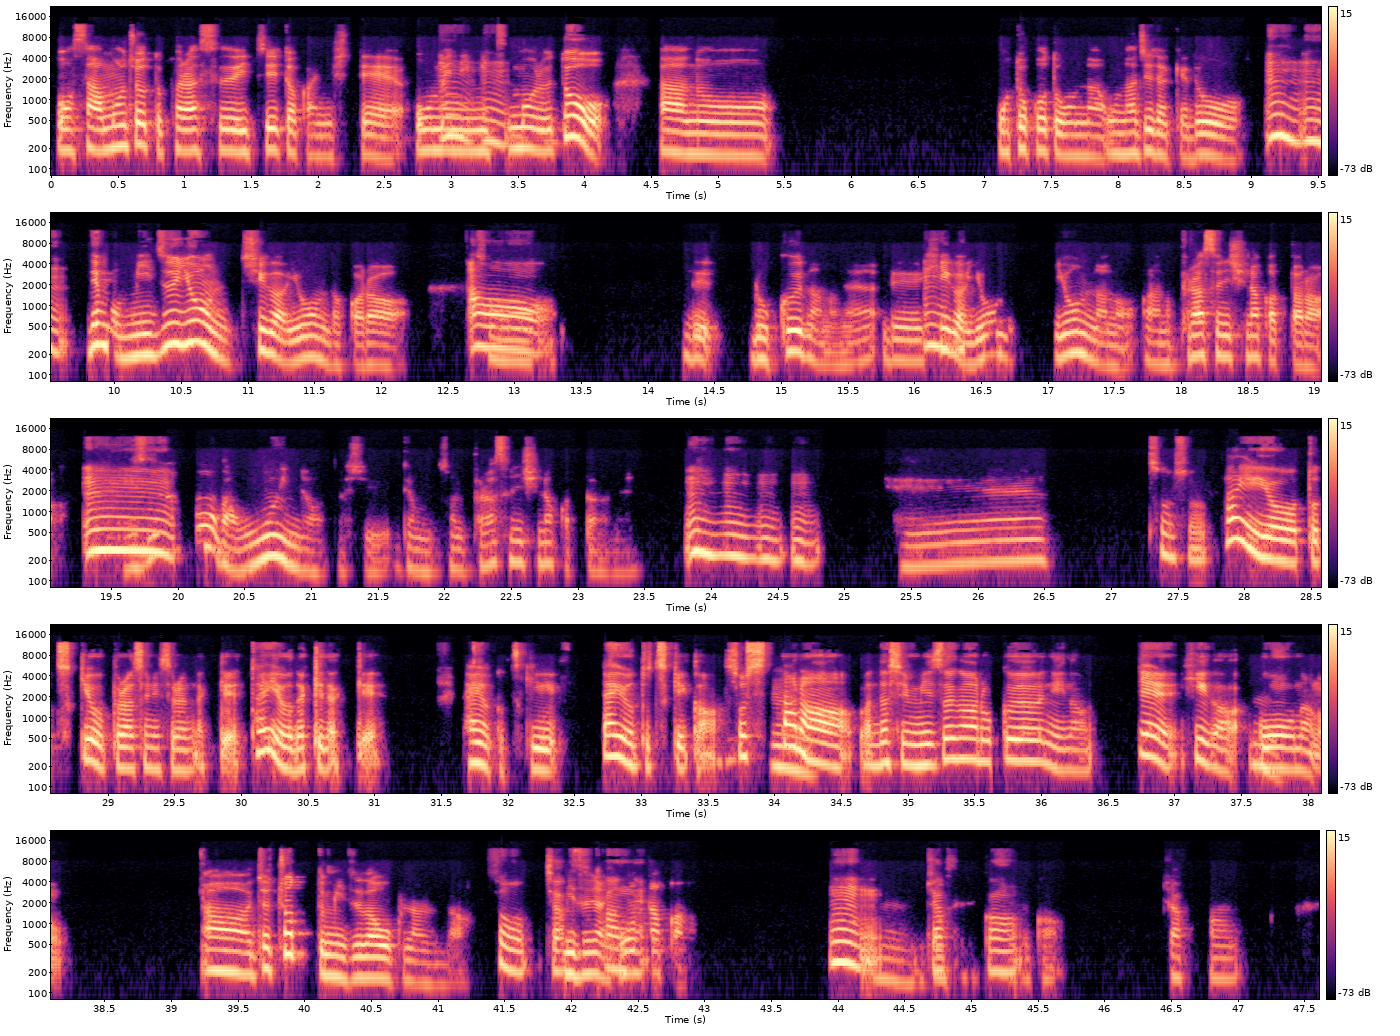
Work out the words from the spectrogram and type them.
をさ、もうちょっとプラス1とかにして、多めに見積もると、うんうん、あの、男と女同じだけど、うんうん、でも水4、地が4だから、その、で、6なのね。で、火が4、うん4なの。あの、プラスにしなかったら。水の方が多いんだ、私。でも、そのプラスにしなかったらね。うんうんうんうん。へえ。そうそう。太陽と月をプラスにするんだっけ？太陽だけだっけ？太陽と月。太陽と月か。そしたら、うん、私、水が6になって、火が5なの。うん、ああ、じゃあちょっと水が多くなるんだ。そう、じゃ水じゃない、女か。うん、うん、若干。若干。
